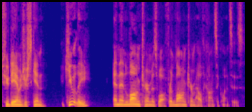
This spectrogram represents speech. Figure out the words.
to damage your skin acutely and then long term as well for long term health consequences.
